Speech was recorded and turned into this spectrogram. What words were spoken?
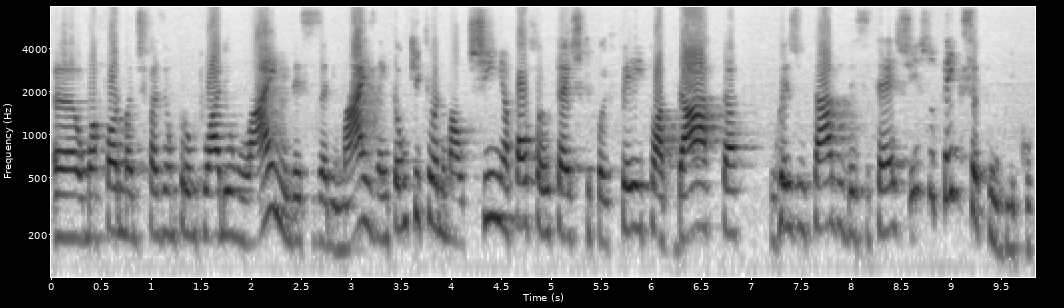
uh, uma forma de fazer um prontuário online desses animais, né? Então, o que, que o animal tinha, qual foi o teste que foi feito, a data, o resultado desse teste, isso tem que ser público,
